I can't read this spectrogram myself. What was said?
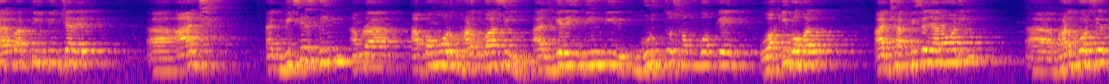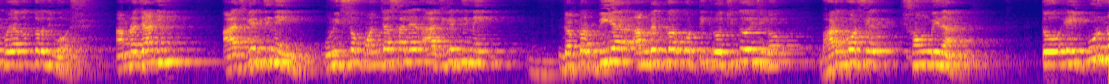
বায়োপ্রাপ্তি ইউটিউব চ্যানেল আজ এক বিশেষ দিন, আমরা আপামর ভারতবাসী আজকের এই দিনটির গুরুত্ব সম্পর্কে ওয়াকিবহাল। আজ ছাব্বিশে জানুয়ারি ভারতবর্ষের প্রজাতন্ত্র দিবস। আমরা জানি, আজকের দিনেই, উনিশশো পঞ্চাশ সালের আজকের দিনেই ডক্টর বি আর আম্বেদকর কর্তৃক রচিত হয়েছিল ভারতবর্ষের সংবিধান। তো এই পূর্ণ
